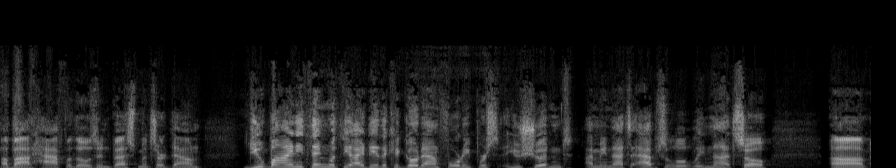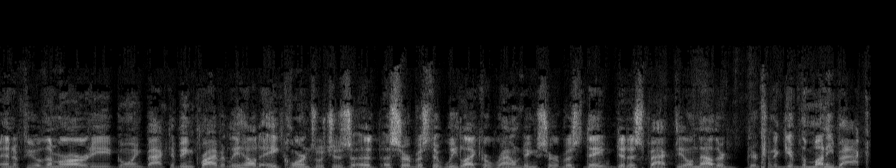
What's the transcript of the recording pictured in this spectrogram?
About half of those investments are down. Do you buy anything with the idea that could go down 40%? You shouldn't. I mean, that's absolutely nuts. So, um, and a few of them are already going back to being privately held. Acorns, which is a, a service that we like, a rounding service, they did a SPAC deal. Now they're, they're going to give the money back.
